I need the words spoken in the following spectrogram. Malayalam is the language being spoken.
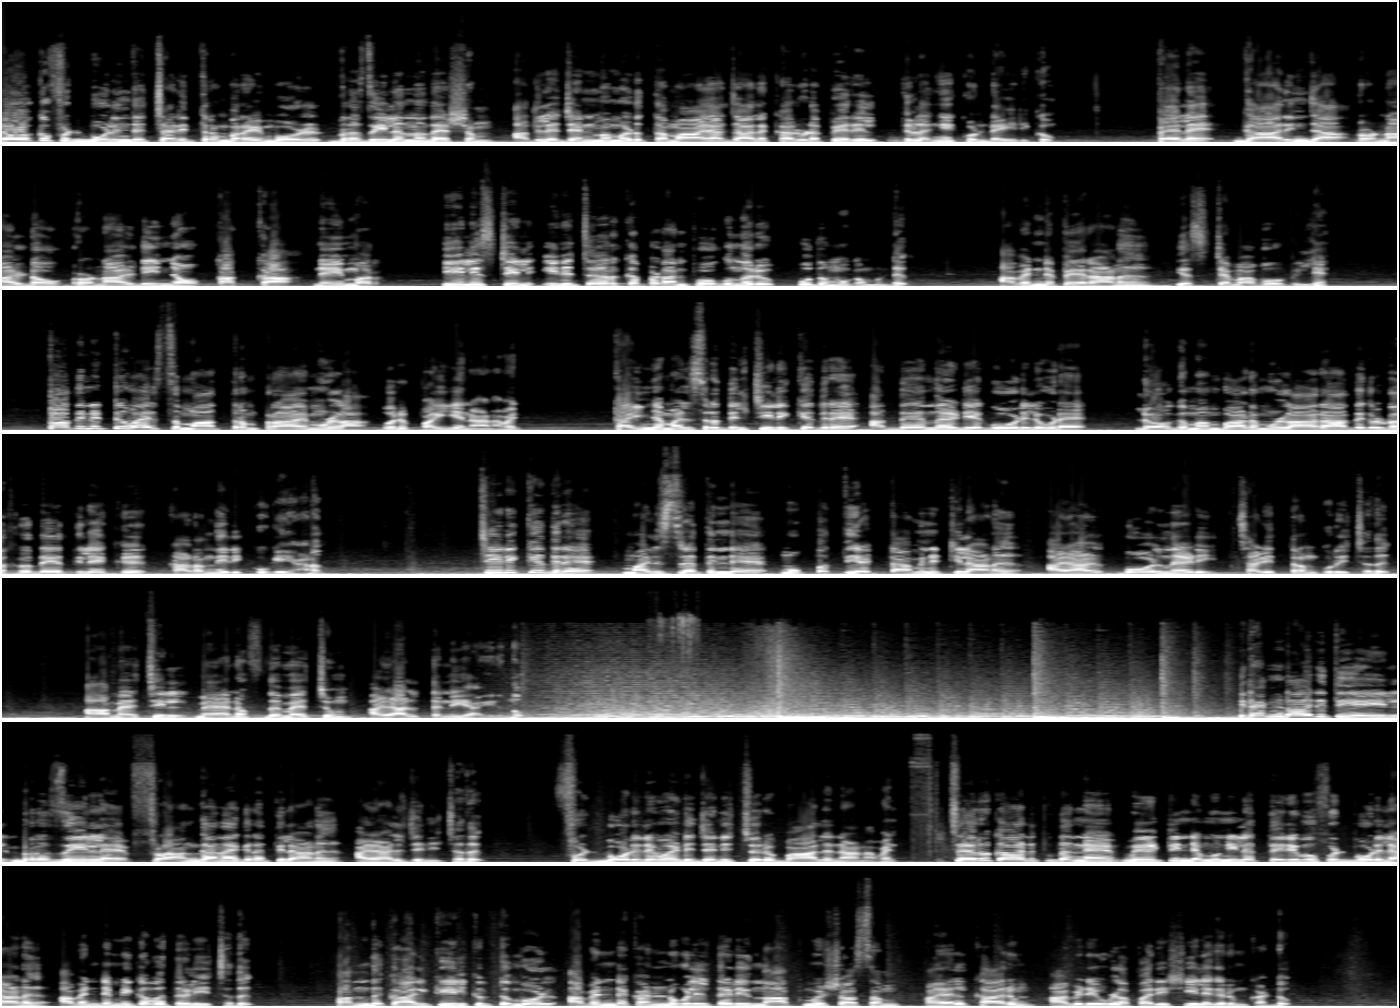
ലോക ഫുട്ബോളിന്റെ ചരിത്രം പറയുമ്പോൾ ബ്രസീൽ എന്ന ദേശം അതിലെ ജന്മമെടുത്ത മായാജാലക്കാരുടെ പേരിൽ തിളങ്ങിക്കൊണ്ടേയിരിക്കും. Pele Garrincha Ronaldo Ronaldinho Kaka Neymar ഈ ലിസ്റ്റിൽ ഇനി ചേർക്കപ്പെടാൻ പോകുന്നൊരു പുതുമുഖമുണ്ട്. അവന്റെ പേരാണ് എസ്റ്റവാവോ വില്യൻ. പതിനെട്ട് വയസ്സ് മാത്രം പ്രായമുള്ള ഒരു പയ്യനാണവൻ. കഴിഞ്ഞ മത്സരത്തിൽ ചിലിക്കെതിരെ അദ്ദേഹം നേടിയ ഗോളിലൂടെ ലോകമെമ്പാടുമുള്ള ആരാധകരുടെ ഹൃദയത്തിലേക്ക് കടന്നിരിക്കുകയാണ്. ചിലിക്കെതിരെ മത്സരത്തിന്റെ മുപ്പത്തിയെട്ടാം മിനിറ്റിലാണ് അയാൾ ഗോൾ നേടി ചരിത്രം കുറിച്ചത്. ആ മാച്ചിൽ മാൻ ഓഫ് ദ മാച്ചും അയാൾ തന്നെയായിരുന്നു. രണ്ടായിരത്തി ഏഴിൽ ബ്രസീലിലെ ഫ്രാങ്ക നഗരത്തിലാണ് അയാൾ ജനിച്ചത്. ഫുട്ബോളിന് വേണ്ടി ജനിച്ചൊരു ബാലനാണ് അവൻ ചെറുകാലത്ത് തന്നെ വീട്ടിന്റെ മുന്നിലെ തെരുവ് ഫുട്ബോളിലാണ് അവന്റെ മികവ് തെളിയിച്ചത്. പന്ത് കാൽ കീഴിൽ കിട്ടുമ്പോൾ അവന്റെ കണ്ണുകളിൽ തെളിയുന്ന ആത്മവിശ്വാസം അയൽക്കാരും അവിടെയുള്ള പരിശീലകരും കണ്ടു.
